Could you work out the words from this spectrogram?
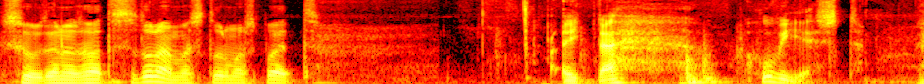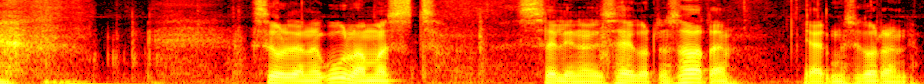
suur tänu saatesse tulemast, Urmas Poet! aitäh huvi eest suur tänu kuulamast, selline oli seekordne saade, järgmise korrani!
